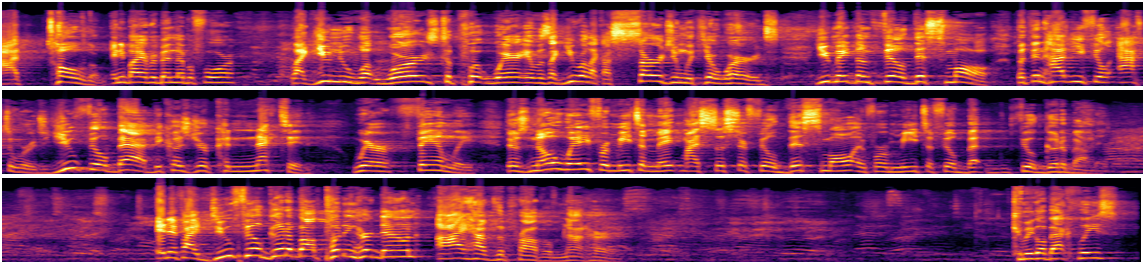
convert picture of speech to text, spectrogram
I told them. Anybody ever been there before? Like you knew what words to put where. It was like you were like a surgeon with your words. You made them feel this small. But then how do you feel afterwards? You feel bad because you're connected. We're family. There's no way for me to make my sister feel this small and for me to feel, be- feel good about it. And if I do feel good about putting her down, I have the problem, not her. Can we go back, please?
